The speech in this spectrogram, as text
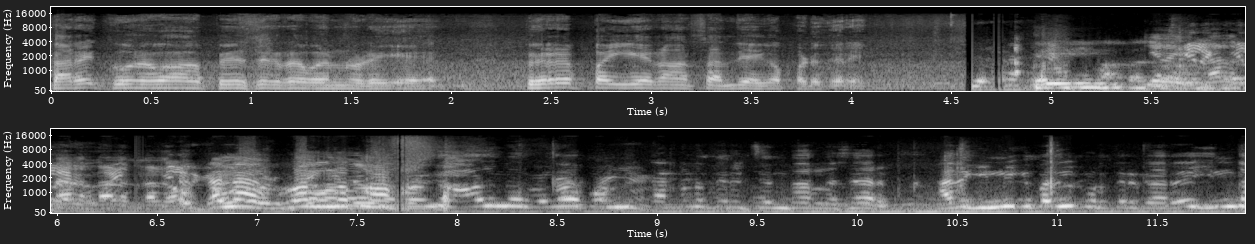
தரைக்குறைவாக பேசுகிறவனுடைய பிறப்பையே நான் சந்தேகப்படுகிறேன். ஆளுநர் வெளியே போய் கண்டனம் தெரிவிச்சிருந்தார்ல சார் அதுக்கு இன்னைக்கு பதில் கொடுத்திருக்காரு. இந்த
